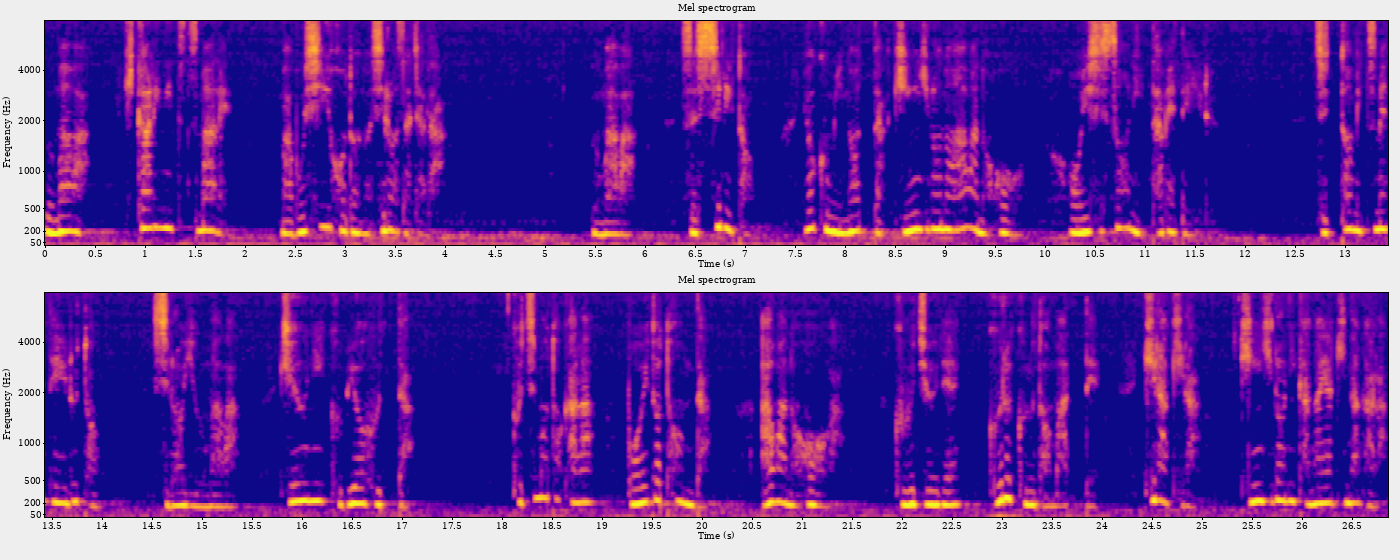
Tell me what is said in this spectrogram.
馬は光に包まれ、眩しいほどの白さじゃだ。馬はすっしりとよく実った金色の泡の方を美味しそうに食べている。じっと見つめていると、白い馬は急に首を振った。口元からぽいと飛んだ泡の方は空中でくるくると舞って、キラキラ金色に輝きながら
